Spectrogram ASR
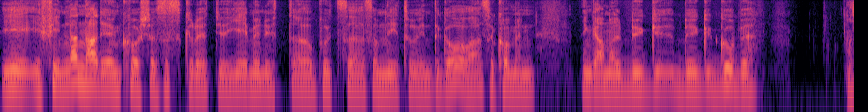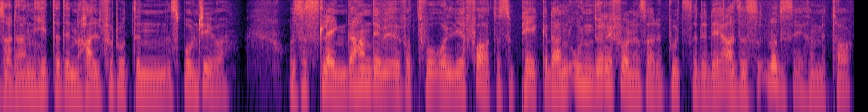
i, I Finland hade jag en kurs och så skröt jag ge mig nytta och putsa som ni tror inte går. Va? Så kom en, en gammal bygg, bygggubbe och så hade han hittat en halvrutten spånskiva. Och så slängde han det över två oljefat och så pekade han underifrån och sa det putsade det. Alltså så- låt oss säga som ett tak.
